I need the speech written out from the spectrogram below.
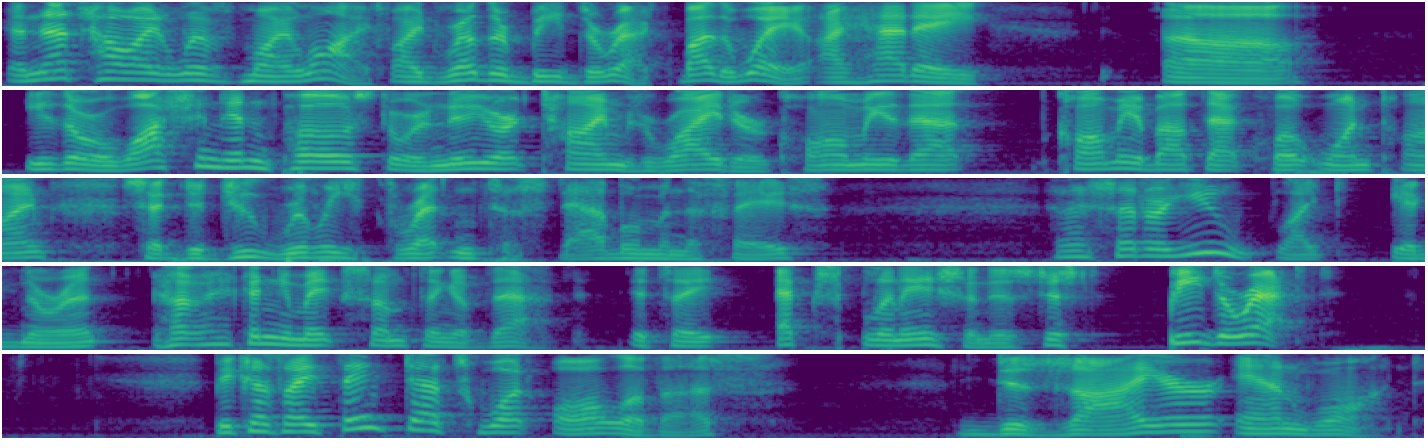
And that's how I live my life. I'd rather be direct. By the way, I had a uh, either a Washington Post or a New York Times writer call me that called me about that quote one time, said, Did you really threaten to stab him in the face? And I said, Are you like ignorant? How can you make something of that? It's a explanation, it's just be direct. Because I think that's what all of us desire and want.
